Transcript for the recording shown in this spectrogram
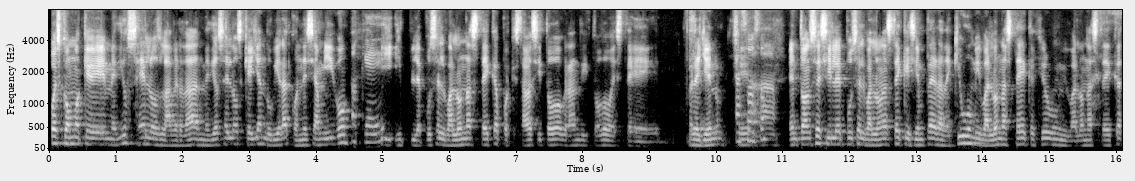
pues como que me dio celos, la verdad, me dio celos que ella anduviera con ese amigo. Y, le puse el balón azteca porque estaba así todo grande y todo este relleno. Entonces sí le puse el balón azteca y siempre era de que hubo mi balón azteca, que hubo mi balón azteca.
